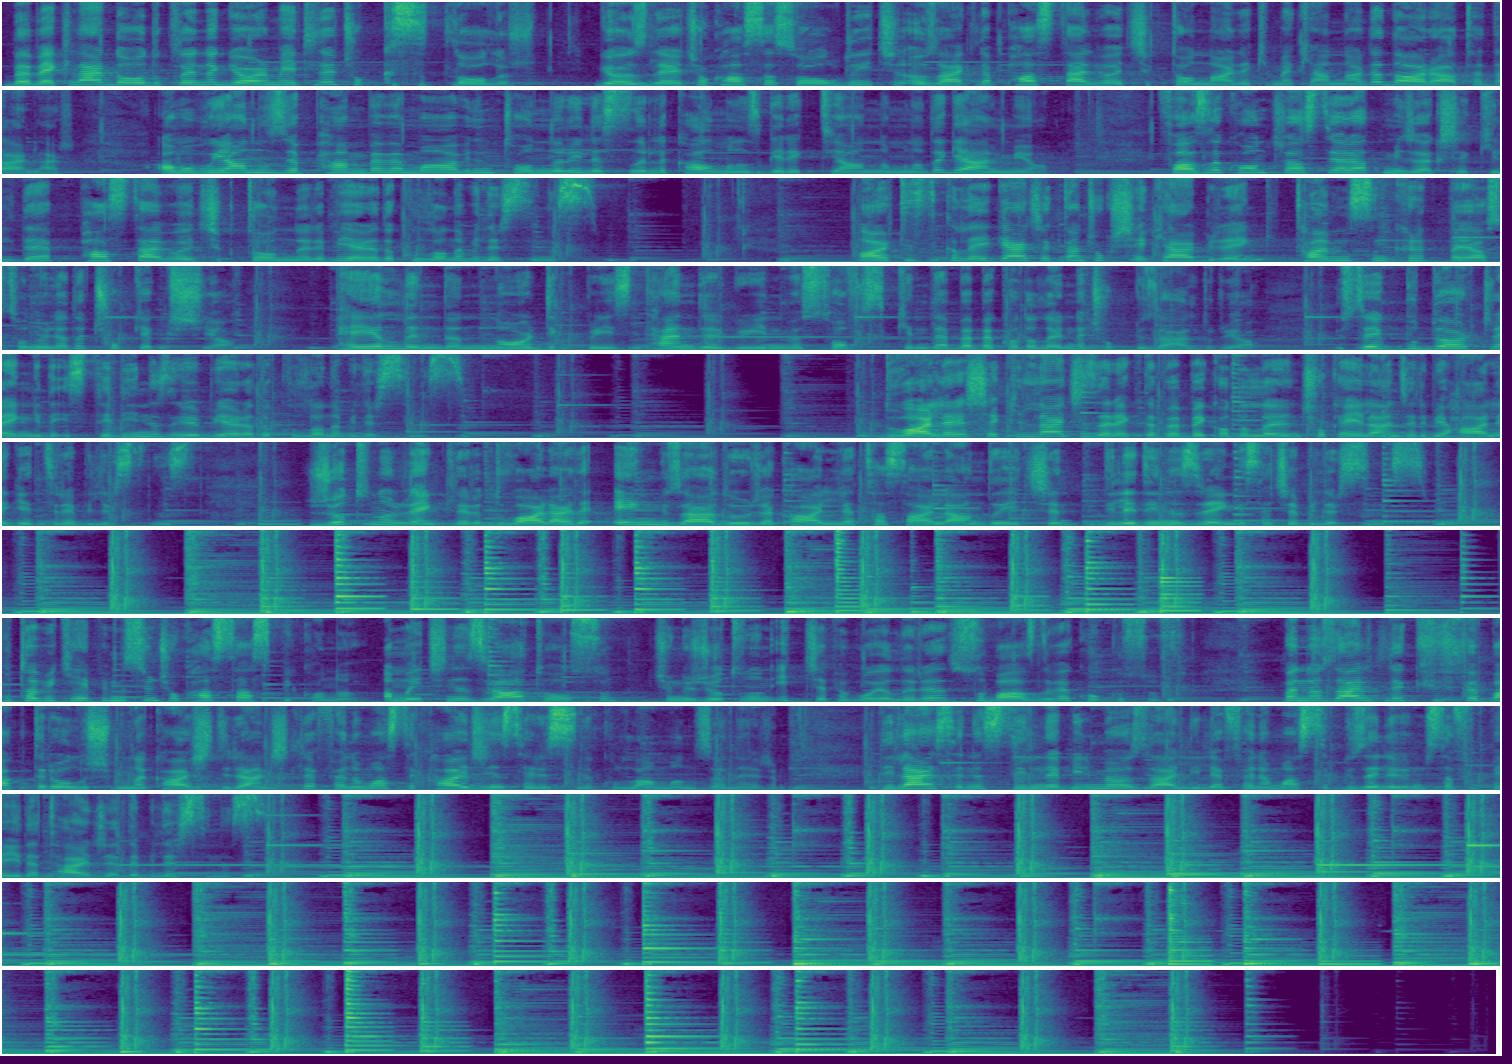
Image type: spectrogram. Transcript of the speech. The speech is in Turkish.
Bebekler doğduklarında görme yetileri çok kısıtlı olur. Gözleri çok hassas olduğu için özellikle pastel ve açık tonlardaki mekanlarda daha rahat ederler. Ama bu yalnızca pembe ve mavinin tonlarıyla sınırlı kalmanız gerektiği anlamına da gelmiyor. Fazla kontrast yaratmayacak şekilde pastel ve açık tonları bir arada kullanabilirsiniz. Artist Clay gerçekten çok şeker bir renk. Timeless'ın kırık beyaz tonuyla da çok yakışıyor. Pale Linden, Nordic Breeze, Tender Green ve Soft Skin de bebek odalarında çok güzel duruyor. Üstelik bu dört rengi de istediğiniz gibi bir arada kullanabilirsiniz. Duvarlara şekiller çizerek de bebek odalarını çok eğlenceli bir hale getirebilirsiniz. Jotun'un renkleri duvarlarda en güzel duracak haliyle tasarlandığı için dilediğiniz rengi seçebilirsiniz. Bu tabii ki hepimiz için çok hassas bir konu. Ama içiniz rahat olsun çünkü Jotun'un iç cephe boyaları su bazlı ve kokusuz. Ben özellikle küf ve bakteri oluşumuna karşı dirençli Phenomastic Hygiene serisini kullanmanızı öneririm. Dilerseniz silinebilme özelliğiyle Phenomastic Güzel Evim Saf İpeği de tercih edebilirsiniz.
